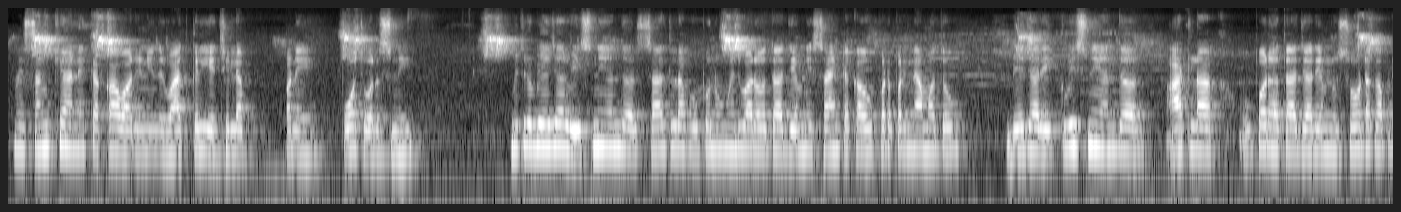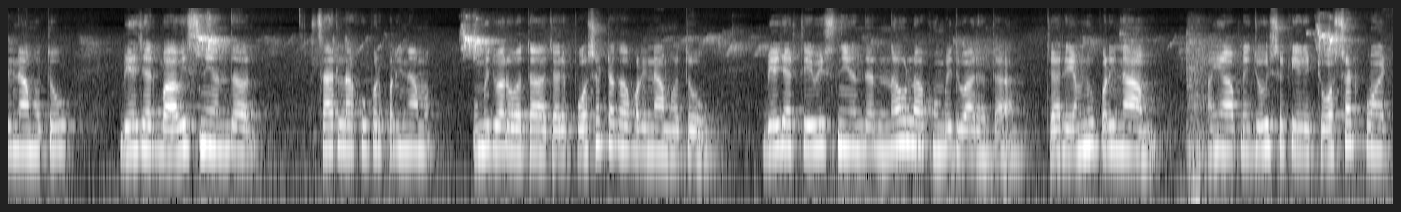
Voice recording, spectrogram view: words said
આપણે સંખ્યા અને ટકાવારીની અંદર વાત કરીએ છેલ્લા પણ પાંચ વર્ષની. મિત્રો, બે હજાર વીસની અંદર સાત લાખ ઉપરના ઉમેદવારો હતા, જેમની સાઠ ટકા ઉપર પરિણામ હતું. બે હજાર એકવીસની અંદર આઠ લાખ ઉપર હતા, જ્યારે એમનું સો ટકા પરિણામ હતું. બે હજાર બાવીસની અંદર સાત લાખ ઉપર પરિણામ ઉમેદવારો હતા, જ્યારે પોસઠ ટકા પરિણામ હતું. બે હજાર ત્રેવીસની અંદર નવ લાખ ઉમેદવાર હતા, જ્યારે એમનું પરિણામ અહીંયા આપણે જોઈ શકીએ કે ચોસઠ પોઈન્ટ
